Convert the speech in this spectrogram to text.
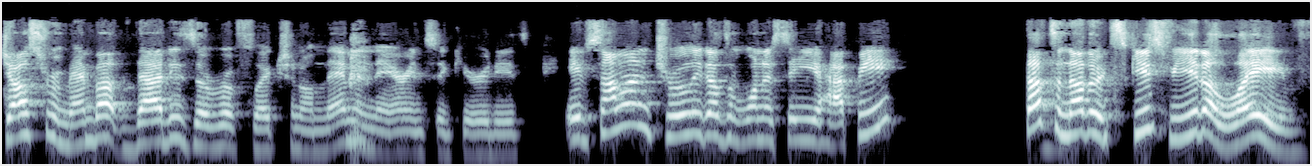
just remember that is a reflection on them and their insecurities. If someone truly doesn't want to see you happy, that's another excuse for you to leave.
